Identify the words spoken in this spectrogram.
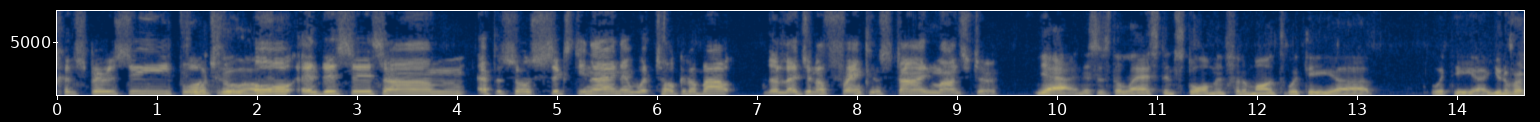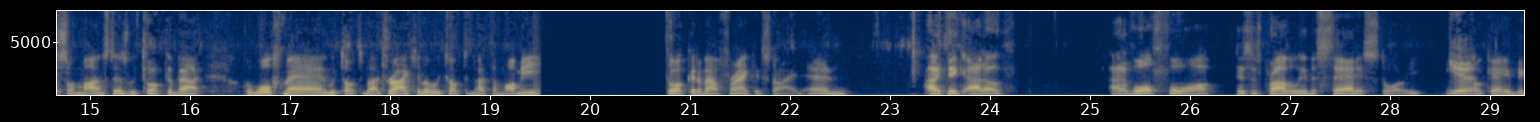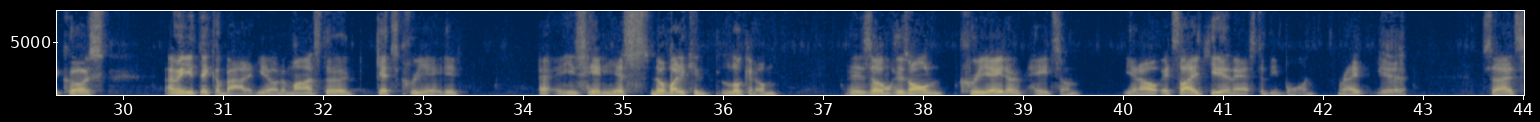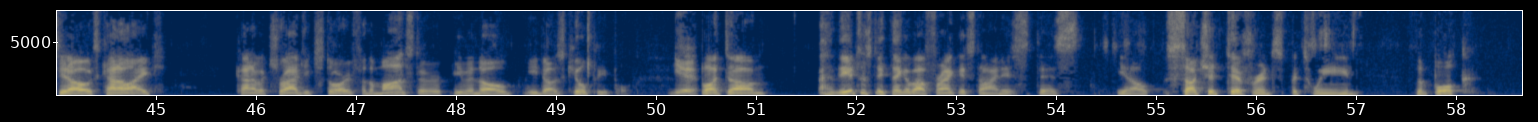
Conspiracy Four two oh. and this is um episode sixty nine, and we're talking about the Legend of Frankenstein monster. Yeah, and this is the last installment for the month with the uh, with the uh, Universal monsters. We talked about the Wolfman, we talked about Dracula, we talked about the Mummy, talking about Frankenstein, and I think out of out of all four, this is probably the saddest story. Yeah. Okay, because I mean, you think about it. You know, the monster gets created. Uh, he's hideous. Nobody can look at him. His own his own creator hates him. You know, it's like he didn't ask to be born, right? Yeah. So it's you know, it's kind of like kind of a tragic story for the monster, even though he does kill people. Yeah. But um, the interesting thing about Frankenstein is there's you know such a difference between the book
